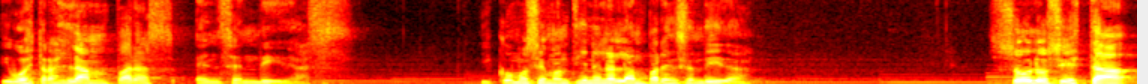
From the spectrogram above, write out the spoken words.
y vuestras lámparas encendidas. ¿Y cómo se mantiene la lámpara encendida? Solo si está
